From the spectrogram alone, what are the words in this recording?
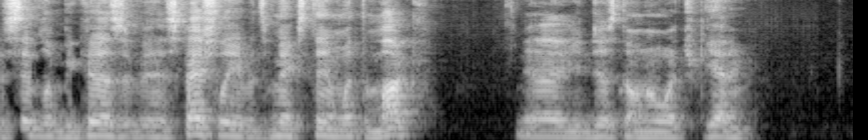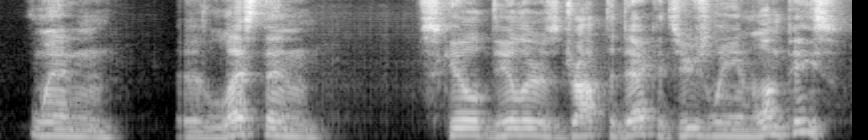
Simply because of especially if it's mixed in with the muck, uh, you just don't know what you're getting. When uh, less than skilled dealers drop the deck, it's usually in one piece.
